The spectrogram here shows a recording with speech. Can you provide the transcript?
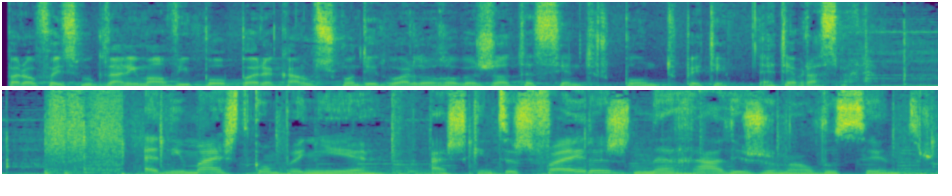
para o Facebook da Animal VIP ou para carlos.eduardo.jcentro.pt. Até para a semana. Animais de Companhia, às quintas-feiras, na Rádio Jornal do Centro.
